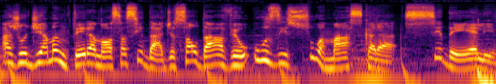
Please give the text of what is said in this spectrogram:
ajude a manter a nossa cidade saudável, use sua máscara. CDL.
